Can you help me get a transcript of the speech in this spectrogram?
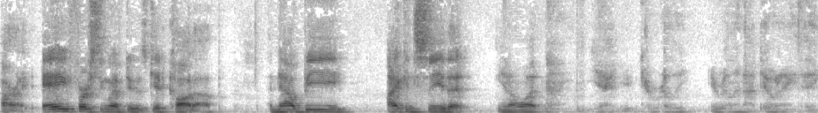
all right, A, first thing we have to do is get caught up. And now B, I can see that, you know what, yeah, you- you're really you're really not doing anything.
